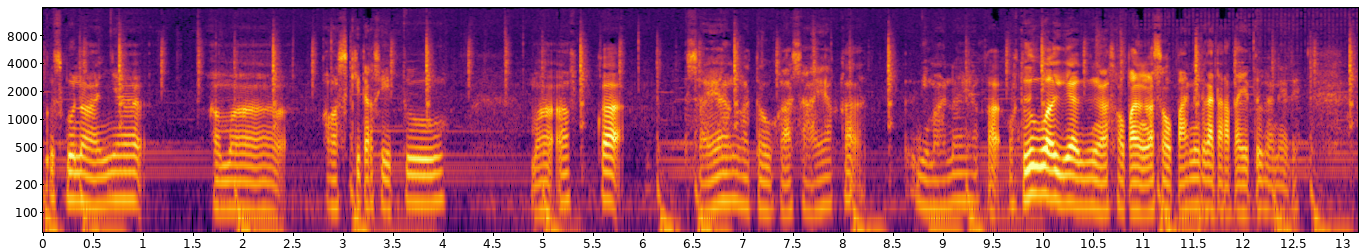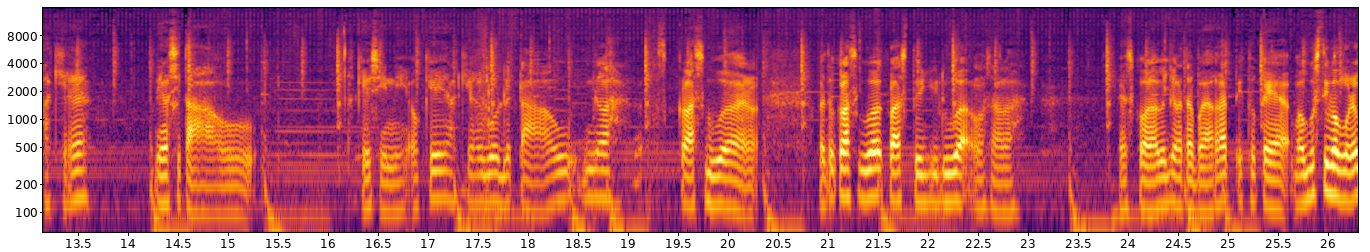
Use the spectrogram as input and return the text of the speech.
Terus gue nanya sama orang sekitar situ maaf kak saya nggak tahu kak saya kak di mana ya kak? Waktu itu gue lagi nggak sopan nggak sopan itu kata-kata itu kan ya deh. Akhirnya dia ngasih tahu oke sini. Oke akhirnya gue udah tahu inilah kelas gue itu kelas gue kelas 72 masalah dan sekolah gue Jakarta Barat itu kayak bagus sih bangunan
